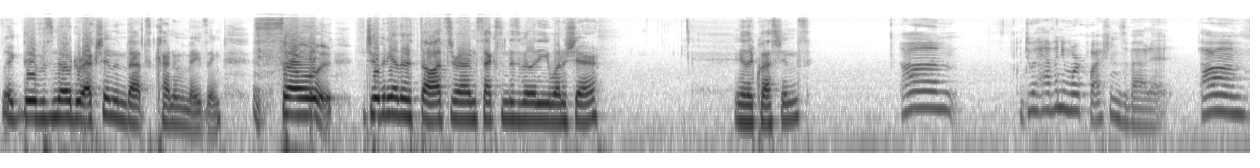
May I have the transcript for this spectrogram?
Like there was no direction, and that's kind of amazing. So, do you have any other thoughts around sex and disability you want to share? Any other questions? Um, do I have any more questions about it? Um,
